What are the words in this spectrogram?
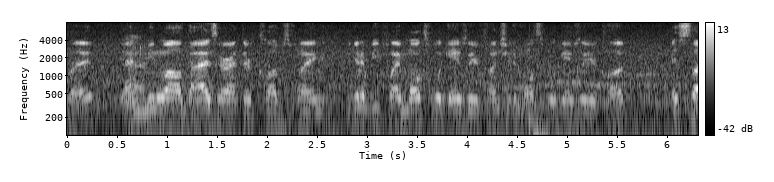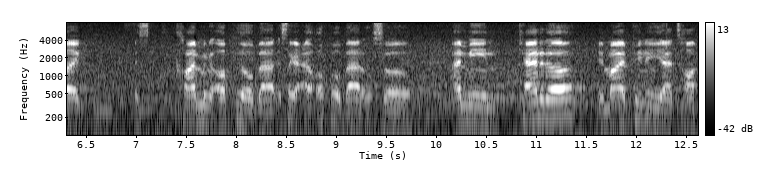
play, Yeah. and meanwhile, guys are at their clubs playing. You're gonna be playing multiple games with your country and multiple games with your club. It's like it's climbing an uphill battle. It's like an uphill battle. So, I mean, Canada, in my opinion, yeah, top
